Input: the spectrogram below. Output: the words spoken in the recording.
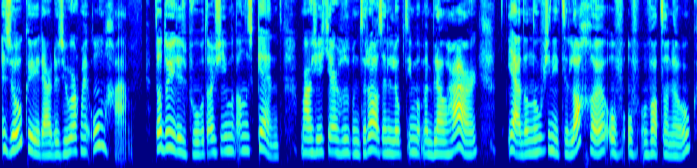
En zo kun je daar dus heel erg mee omgaan. Dat doe je dus bijvoorbeeld als je iemand anders kent. Maar zit je ergens op een terras en er loopt iemand met blauw haar, ja, dan hoef je niet te lachen of, of wat dan ook.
